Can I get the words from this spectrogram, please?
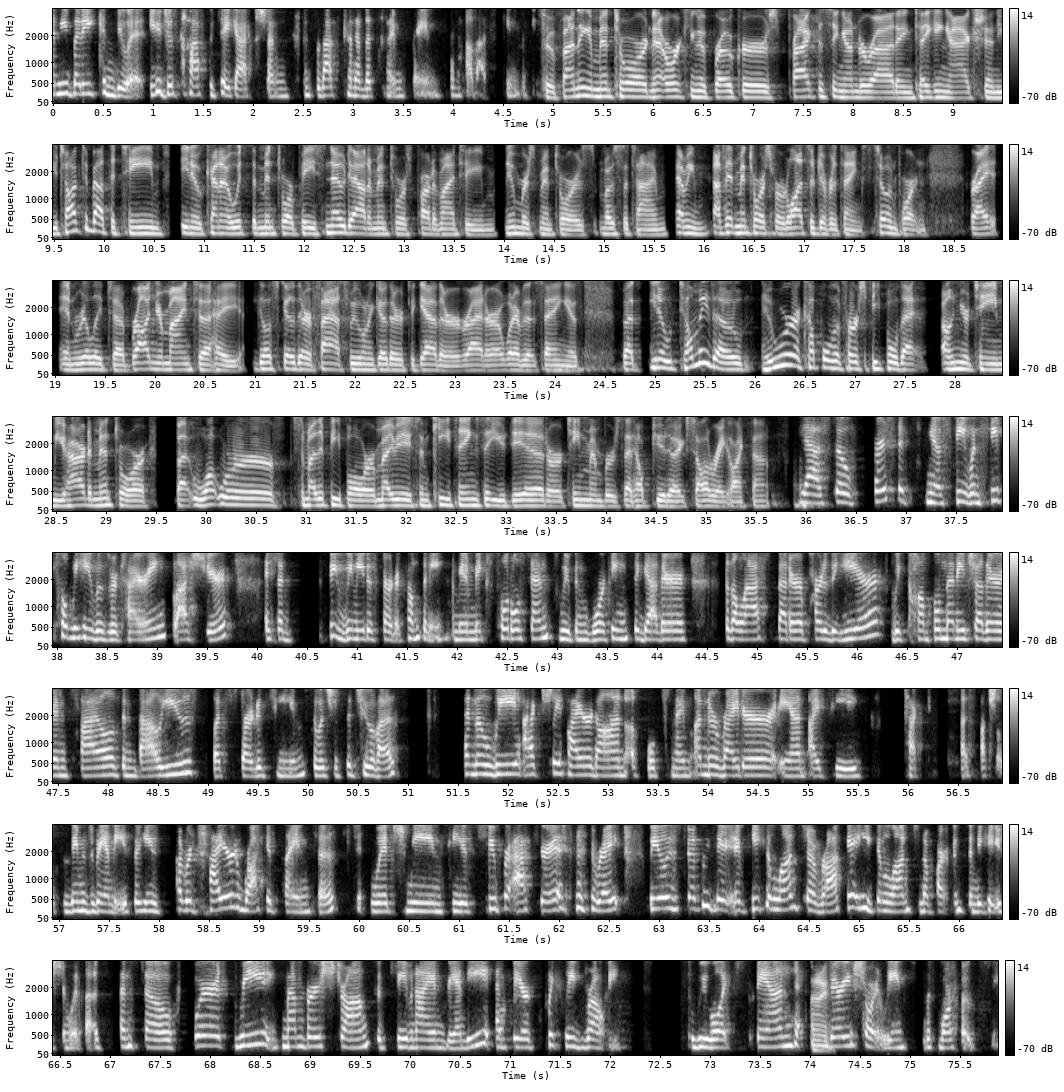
anybody can do it. You just have to take action. And so that's kind of the time frame and how that came to be. So finding a mentor, networking with brokers, practicing underwriting, taking action. You talked about the team, you know, kind of with the mentor piece. No doubt a mentor is part of my team. Numerous mentors most of the time. I mean, I've had mentors for lots of different things. It's so important, right? And really to broaden your mind to, hey, let's go there fast. We want to go there together, right? Or whatever that saying is. But, you know, tell me though, who were a couple of the first people that on your team you hired a mentor but what were some other people or maybe some key things that you did or team members that helped you to accelerate like that? Yeah. So first it's, you know, Steve, when Steve told me he was retiring last year, I said, Steve, we need to start a company. I mean, it makes total sense. We've been working together for the last better part of the year. We complement each other in styles and values. Let's start a team. So it's just the two of us. And then we actually hired on a full time underwriter and IT tech specialist. His name is Randy. So he's a retired rocket scientist, which means he is super accurate, right? We always joke, we say, if he can launch a rocket, he can launch an apartment syndication with us. And so we're three members strong. So Steve and I and Randy, and we are quickly growing. So we will expand nice. very shortly with more folks.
